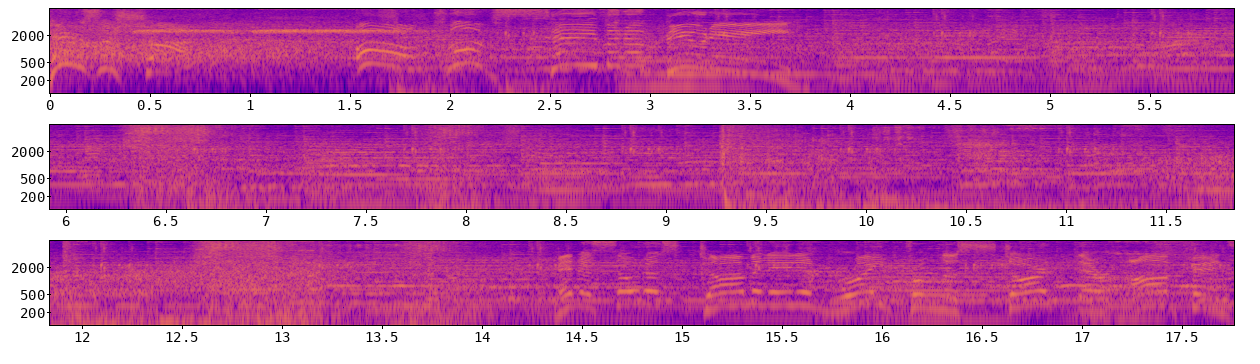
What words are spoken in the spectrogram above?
Here's a shot. Minnesota's dominated right from the start. Their offense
